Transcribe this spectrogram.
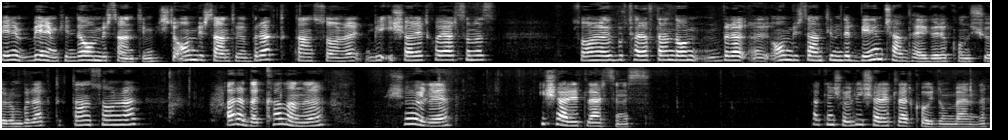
benim benimkinde 11 santim. İşte 11 santimi bıraktıktan sonra bir işaret koyarsınız. Sonra öbür taraftan da 11 santimde benim çantaya göre konuşuyorum. Bıraktıktan sonra arada kalanı şöyle işaretlersiniz. Bakın şöyle işaretler koydum ben de.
